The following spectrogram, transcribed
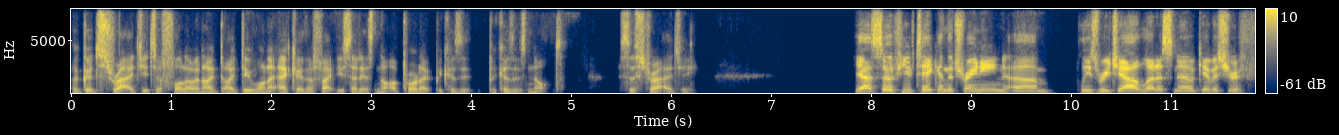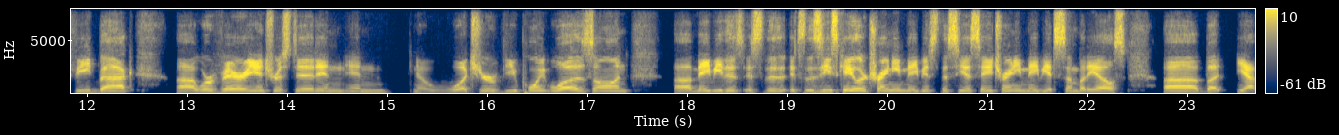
a good strategy to follow and i, I do want to echo the fact you said it's not a product because it because it's not it's a strategy. Yeah. So if you've taken the training, um, please reach out. Let us know. Give us your feedback. Uh, we're very interested in in you know what your viewpoint was on. Uh, maybe this it's the it's the Zscaler training. Maybe it's the CSA training. Maybe it's somebody else. Uh, but yeah,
